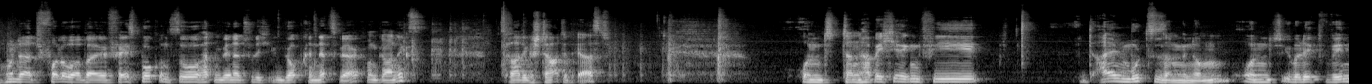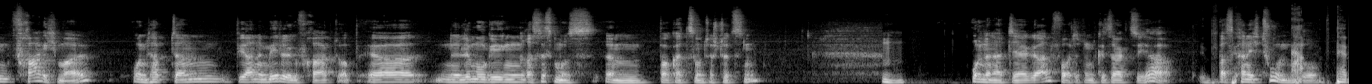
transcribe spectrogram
100 Follower bei Facebook und so hatten wir natürlich überhaupt kein Netzwerk und gar nichts. Gerade gestartet erst. Und dann habe ich irgendwie allen Mut zusammengenommen und überlegt, wen frage ich mal. Und habe dann Bjarne Mädel gefragt, ob er eine Limo gegen Rassismus ähm, Bock hat zu unterstützen. Und dann hat der geantwortet und gesagt, so ja, was kann ich tun? So. Per,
